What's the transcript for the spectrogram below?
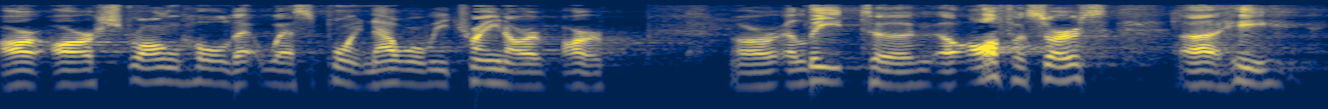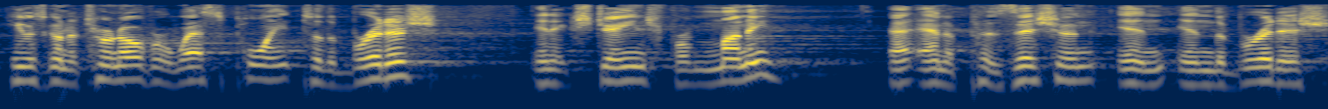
our, our stronghold at West Point, now where we train our, our, our elite uh, officers. Uh, he, he was going to turn over West Point to the British in exchange for money and, and a position in, in the British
